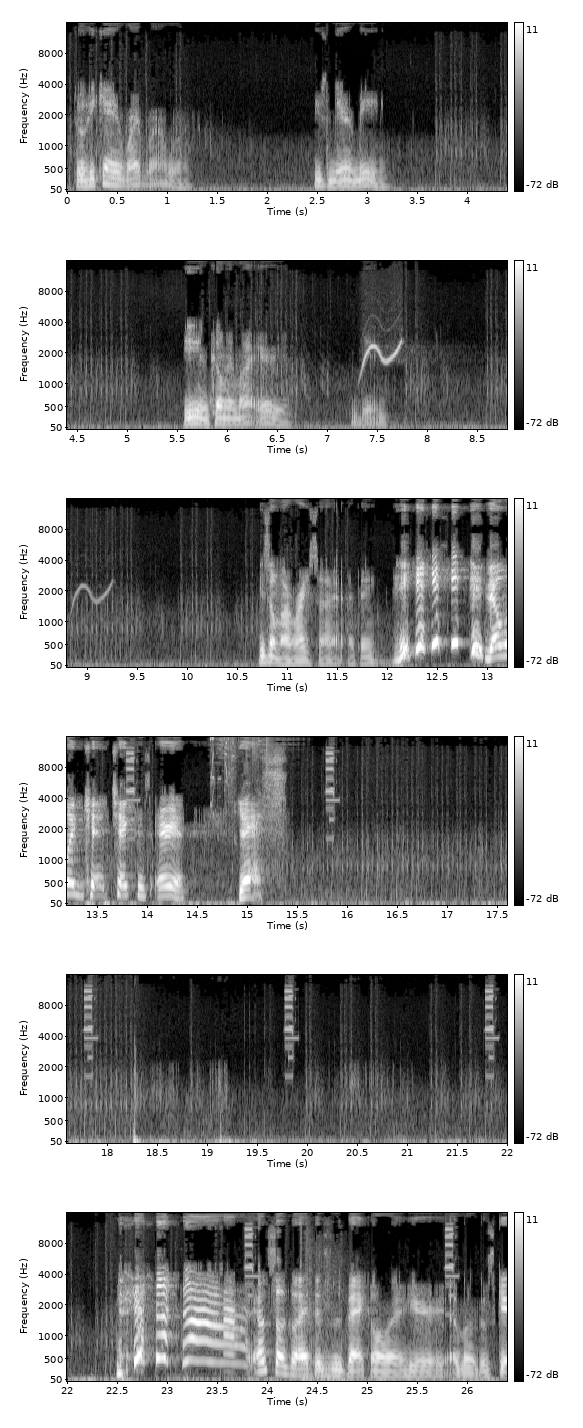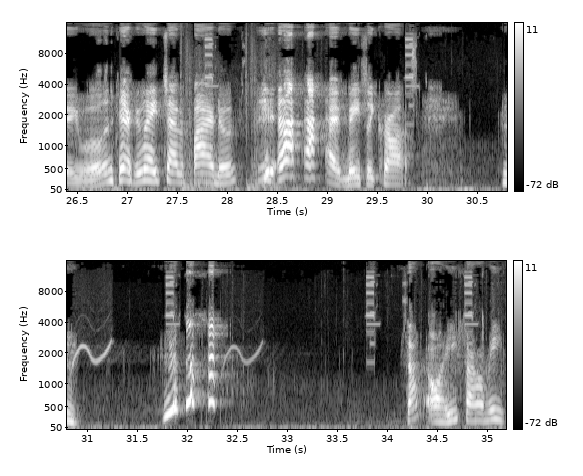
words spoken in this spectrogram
Dude, he came right where I was. He's near me. He didn't come in my area. He didn't. He's on my right side, I think. no one ca- checked this area. Yes! I'm so glad this is back on here. I love this game. Well, everybody trying to find us. Mason Cross. Stop. Oh, he found me.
